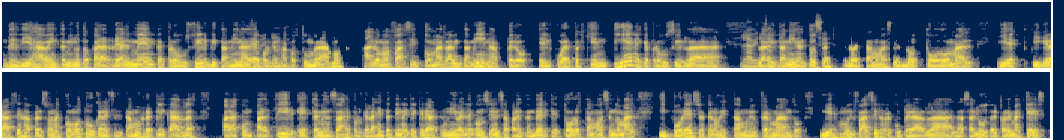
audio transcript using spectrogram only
de 10 a 20 minutos para realmente producir vitamina D, porque nos acostumbramos a lo más fácil, tomar la vitamina, pero el cuerpo es quien tiene que producir la, la vitamina. Entonces lo estamos haciendo todo mal. Y, y gracias a personas como tú que necesitamos replicarlas para compartir este mensaje, porque la gente tiene que crear un nivel de conciencia para entender que todo lo estamos haciendo mal y por eso es que nos estamos enfermando. Y es muy fácil recuperar la, la salud. El problema es que es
